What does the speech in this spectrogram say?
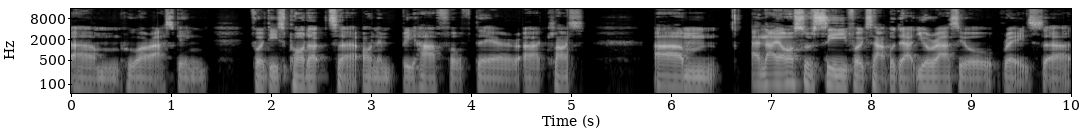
um, who are asking for these products uh, on behalf of their uh, clients. Um, and I also see, for example, that Eurazeo raised uh,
